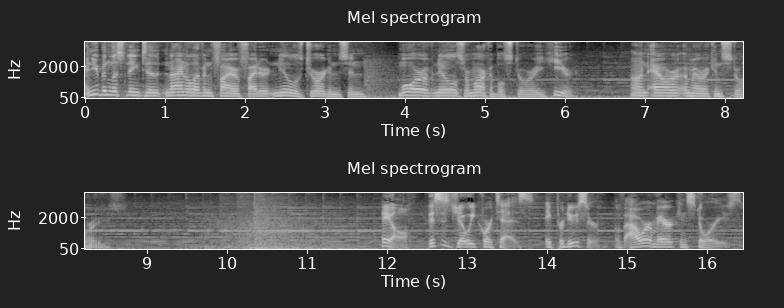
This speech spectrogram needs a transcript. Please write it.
And you've been listening to 9 11 firefighter Nils Jorgensen. More of Nils' remarkable story here on Our American Stories. Hey all, this is Joey Cortez, a producer of Our American Stories.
